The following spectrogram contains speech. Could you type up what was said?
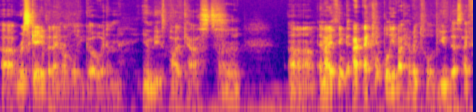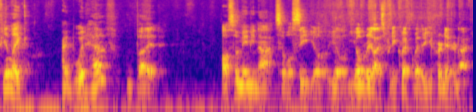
uh, risque than I normally go in in these podcasts. Um, and I think I, I can't believe I haven't told you this. I feel like I would have, but also maybe not. So we'll see. You'll you'll you'll realize pretty quick whether you've heard it or not.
